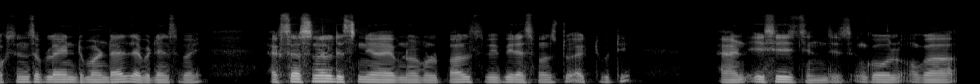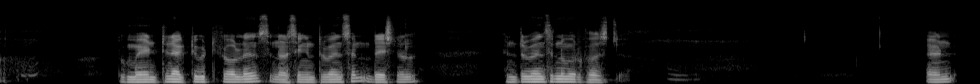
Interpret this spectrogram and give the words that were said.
oxygen supply and demand as evidenced by exertional dyspnea abnormal pulse bp response to activity and ecg changes. Goal hoga to maintain activity tolerance nursing intervention rational intervention number first and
